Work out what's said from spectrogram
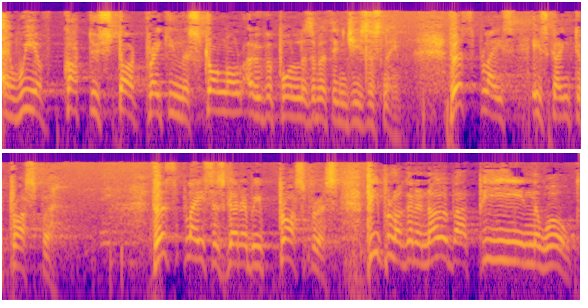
And we have got to start breaking the stronghold over Port Elizabeth in Jesus' name. This place is going to prosper. This place is going to be prosperous. People are going to know about PE in the world.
